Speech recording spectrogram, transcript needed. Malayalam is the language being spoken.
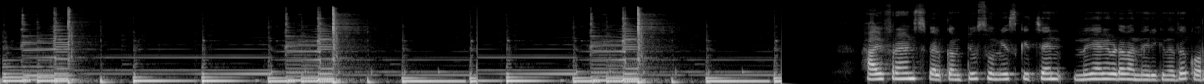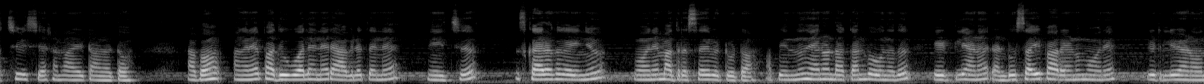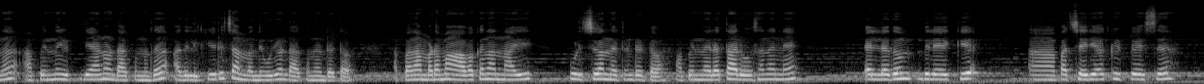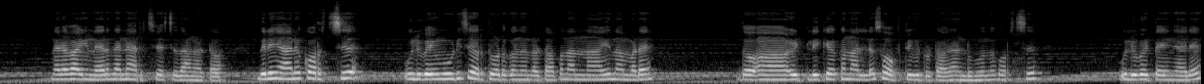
Hi friends welcome to Sumi's kitchen ഇന്ന് ഞാനിവിടെ വന്നിരിക്കുന്നത് കുറച്ച് വിശേഷമായിട്ടാണ് കേട്ടോ അപ്പോൾ അങ്ങനെ പതിവ് പോലെ തന്നെ രാവിലെ തന്നെ നീച്ച് നിസ്കാരമൊക്കെ കഴിഞ്ഞ് മോനെ മദ്രസയിൽ വിട്ടു കേട്ടോ അപ്പോൾ ഇന്ന് ഞാൻ ഉണ്ടാക്കാൻ പോകുന്നത് ഇഡ്ഡലിയാണ്. രണ്ട് ദിവസമായി പറയണു മോനെ ഇഡ്ഡലി വേണമെന്ന് അപ്പോൾ ഇന്ന് ഇഡ്ഡലിയാണ് ഉണ്ടാക്കുന്നത്. അതിലേക്ക് ഒരു ചമ്മന്തി കൂടി ഉണ്ടാക്കുന്നുണ്ട് കേട്ടോ അപ്പോൾ നമ്മുടെ മാവൊക്കെ നന്നായി പുളിച്ച് വന്നിട്ടുണ്ട് കേട്ടോ. അപ്പോൾ ഇന്നലെ തലേദിവസം തന്നെ എല്ലതും ഇതിലേക്ക് പച്ചരിയൊക്കെ ഇട്ട് വെച്ച് ഇന്നലെ വൈകുന്നേരം തന്നെ അരച്ച് വെച്ചതാണ് കേട്ടോ. ഇതിൽ ഞാൻ കുറച്ച് ഉലുവയും കൂടി ചേർത്ത് കൊടുക്കുന്നുണ്ട് കേട്ടോ. അപ്പോൾ നന്നായി നമ്മുടെ ഇഡ്ഡലിക്കൊക്കെ നല്ല സോഫ്റ്റ് കിട്ടും കേട്ടോ. രണ്ട് മൂന്ന് കുറച്ച് ഉലുവ ഇട്ട് കഴിഞ്ഞാൽ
